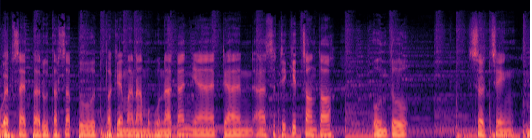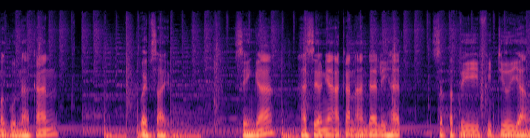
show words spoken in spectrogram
website baru tersebut, bagaimana menggunakannya, dan uh, sedikit contoh untuk searching menggunakan website sehingga hasilnya akan Anda lihat seperti video yang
